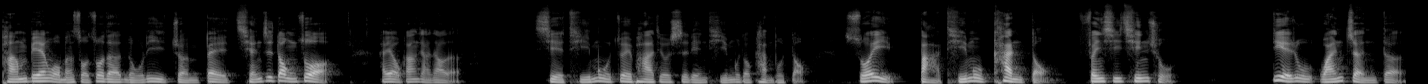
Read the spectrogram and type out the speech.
旁边我们所做的努力、准备、前置动作，还有我刚刚讲到的写题目，最怕就是连题目都看不懂。所以把题目看懂、分析清楚，列入完整的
